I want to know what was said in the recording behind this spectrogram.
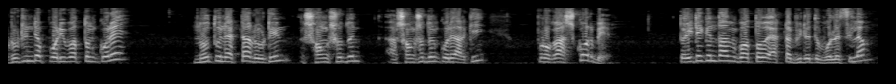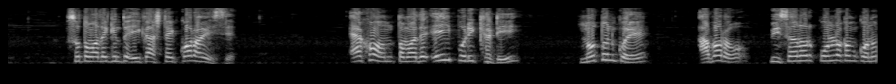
রুটিনটা পরিবর্তন করে নতুন একটা রুটিন সংশোধন সংশোধন করে আর কি প্রকাশ করবে। তো এইটা কিন্তু আমি গত একটা ভিডিওতে বলেছিলাম। সো তোমাদের কিন্তু এই কাজটাই করা হয়েছে। এখন তোমাদের এই পরীক্ষাটি নতুন করে আবারও পিছানোর কোনো রকম কোনো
